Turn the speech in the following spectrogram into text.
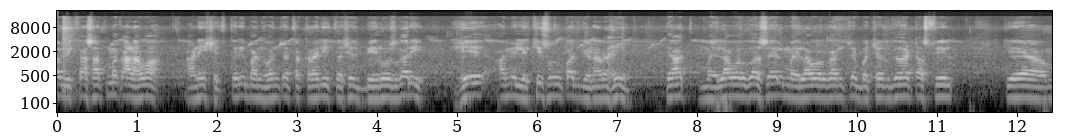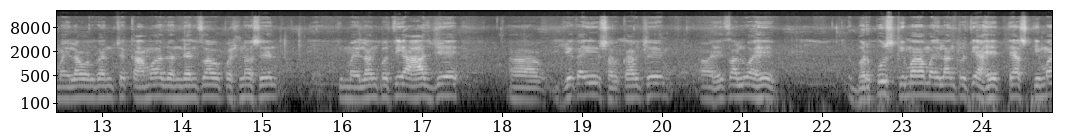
विकासात्मक आढावा आणि शेतकरी बांधवांच्या तक्रारी तसेच बेरोजगारी हे आम्ही लेखी स्वरूपात घेणार आहे. त्यात महिला वर्ग असेल महिला वर्गांचे बचत गट असतील की महिला वर्गांचे कामं धंद्यांचा प्रश्न असेल की महिलांप्रती आज जे जे काही सरकारचे हे चालू आहे भरपूर स्कीमा महिलांप्रती आहेत. त्या स्कीमा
